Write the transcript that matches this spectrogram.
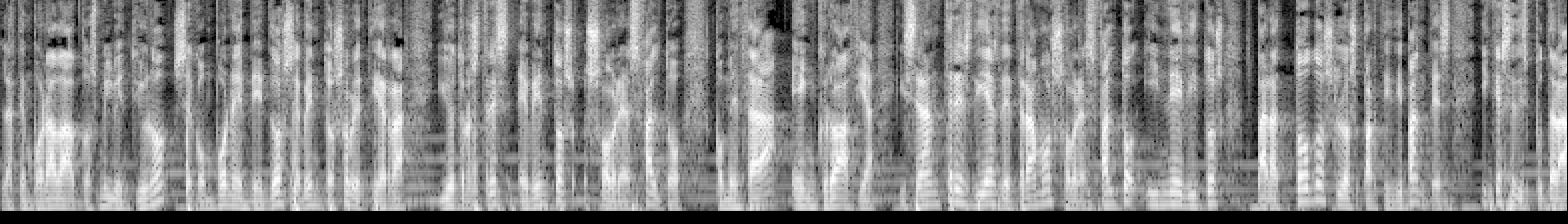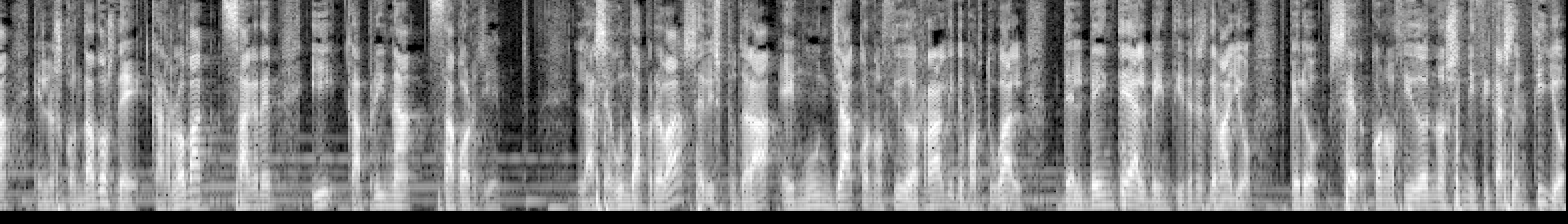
La temporada 2021 se compone de dos eventos sobre tierra y otros tres eventos sobre asfalto. Comenzará en Croacia y serán tres días de tramos sobre asfalto inéditos para todos los participantes y que se disputará en los condados de Karlovac, Zagreb y Caprina Zagorje. La segunda prueba se disputará en un ya conocido rally de Portugal del 20 al 23 de mayo, pero ser conocido no significa sencillo.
